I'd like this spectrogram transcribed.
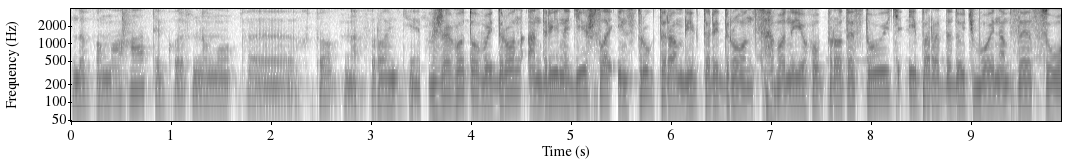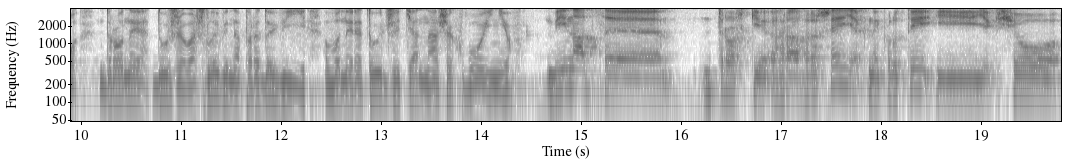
допомагати кожному, е, хто на фронті. Вже готовий дрон Андрій надішле інструкторам Victory Drones. Вони його протестують і передадуть воїнам ЗСУ. Дрони дуже важливі на передовій. Вони рятують життя наших воїнів. Війна це трошки гра грошей, як не крути. І якщо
